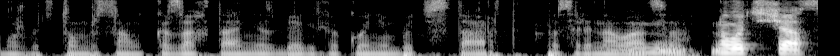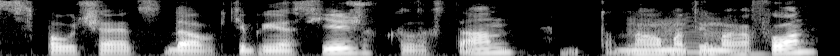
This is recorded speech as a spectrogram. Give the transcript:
может быть, в том же самом Казахстане сбегать какой-нибудь старт, посоревноваться. Ну, вот сейчас, получается, да, в октябре я съезжу в Казахстан, там, на Алматы М. марафон,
